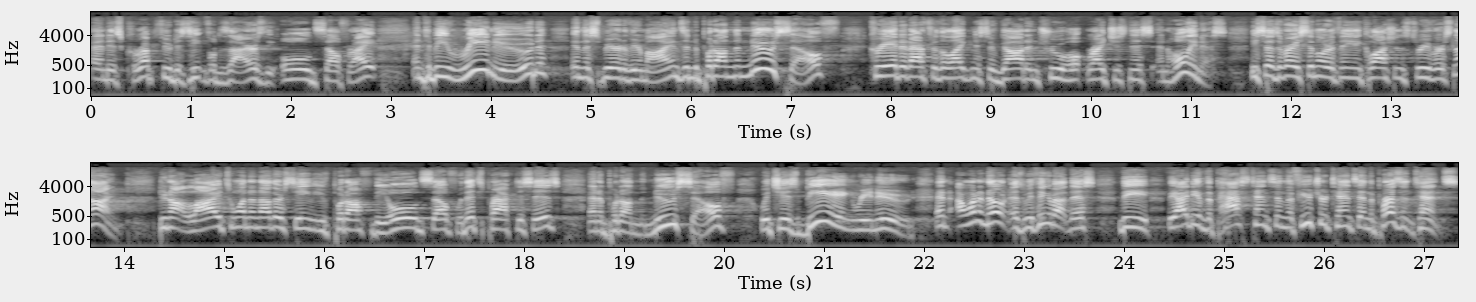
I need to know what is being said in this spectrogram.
and is corrupt through deceitful desires, the old self, right? And to be renewed in the spirit of your minds, and to put on the new self, created after the likeness of God in true righteousness and holiness. He says a very similar thing in Colossians 3 verse 9. Do not lie to one another, seeing that you've put off the old self with its practices and have put on the new self, which is being renewed. And I want to note, as we think about this, the, the idea of the past tense and the future tense and the present tense.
